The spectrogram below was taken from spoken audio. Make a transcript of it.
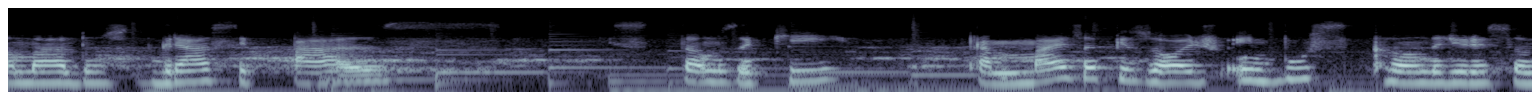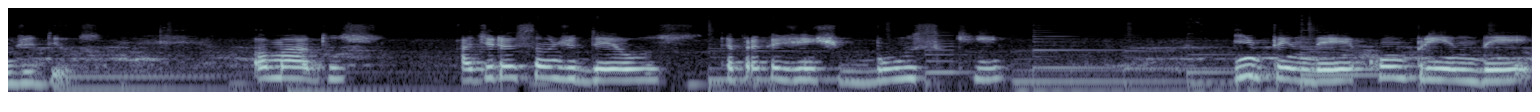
amados, graça e paz. Estamos aqui para mais um episódio em buscando a direção de Deus. Amados, a direção de Deus é para que a gente busque entender, compreender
